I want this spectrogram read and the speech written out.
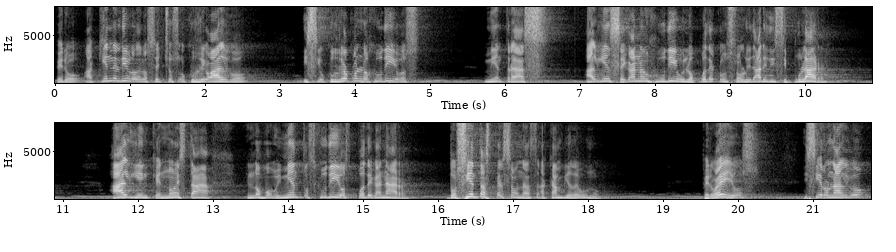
Pero aquí en el libro de los Hechos ocurrió algo, y si ocurrió con los judíos, mientras alguien se gana un judío y lo puede consolidar y disipular, alguien que no está en los movimientos judíos puede ganar 200 personas a cambio de uno. Pero ellos hicieron algo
